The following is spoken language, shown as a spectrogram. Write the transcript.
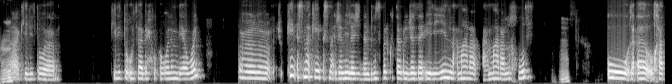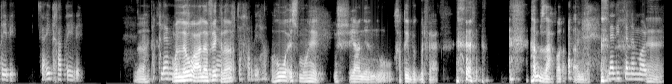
آه، كيليتو كيليتو أتابعه أولا بأول. آه، كاين أسماء كاين أسماء جميلة جدا بالنسبة للكتاب الجزائريين العمارة عمارة لخوص. آه، وخطيبي سعيد خطيبي. أقلام ولا هو على فكرة مفتخر بها. هو اسمه هيك مش يعني إنه خطيبك بالفعل. أمزح فقط أمزح. لا للتنمر لا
